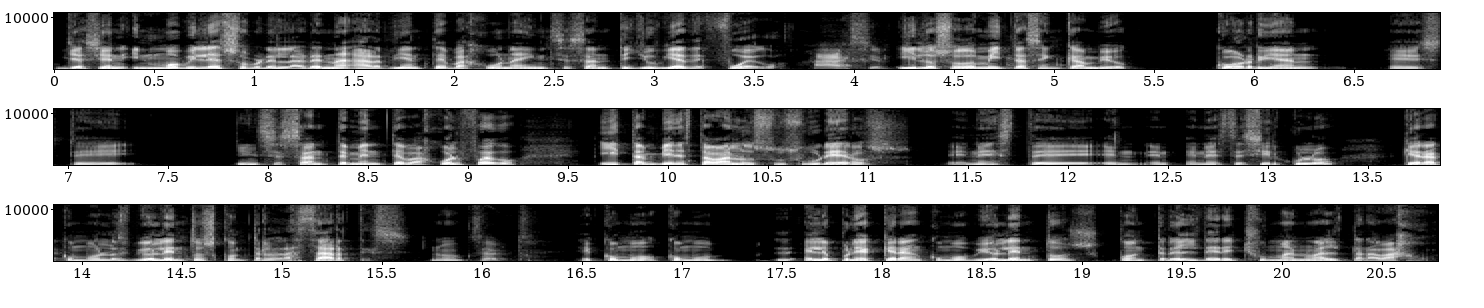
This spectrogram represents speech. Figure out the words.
yacían inmóviles sobre la arena ardiente bajo una incesante lluvia de fuego. Ah, cierto. Y los sodomitas, en cambio, corrían este, incesantemente bajo el fuego. Y también estaban los usureros en este, en, en- en este círculo, que era como los violentos contra las artes, ¿no? Exacto. Eh, como, como, él le ponía que eran como violentos contra el derecho humano al trabajo.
